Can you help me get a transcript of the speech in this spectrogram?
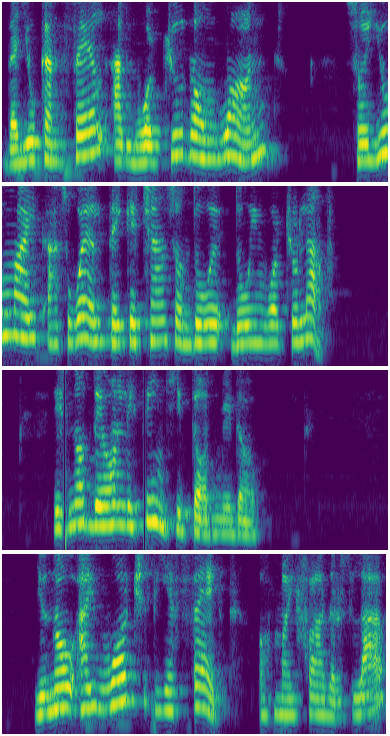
that you can fail at what you don't want, so you might as well take a chance on do, doing what you love. It's not the only thing he taught me, though. You know, I watched the effect of my father's love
